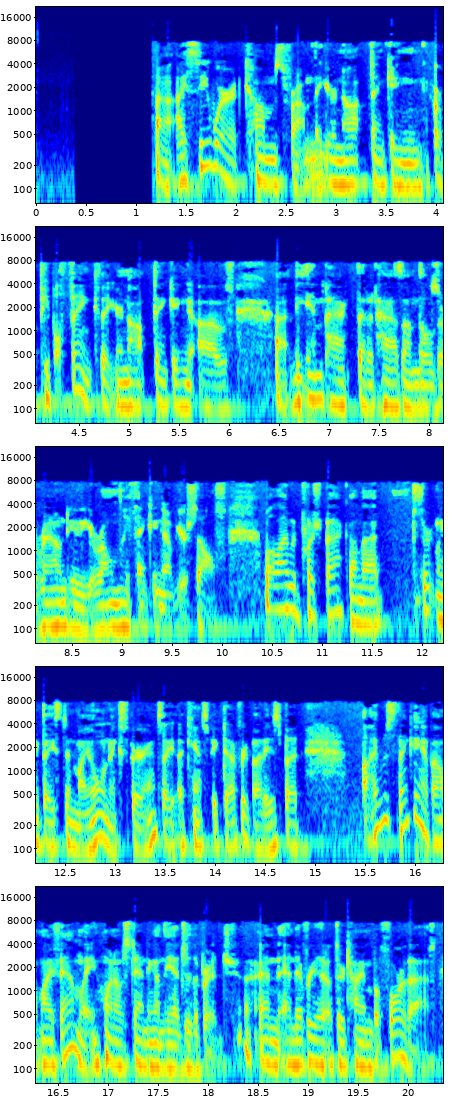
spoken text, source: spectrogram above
Uh, I see where it comes from that you're not thinking, or people think that you're not thinking of uh, the impact that it has on those around you. You're only thinking of yourself. Well, I would push back on that, certainly based in my own experience. I, I can't speak to everybody's, but I was thinking about my family when I was standing on the edge of the bridge and, and every other time before that.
